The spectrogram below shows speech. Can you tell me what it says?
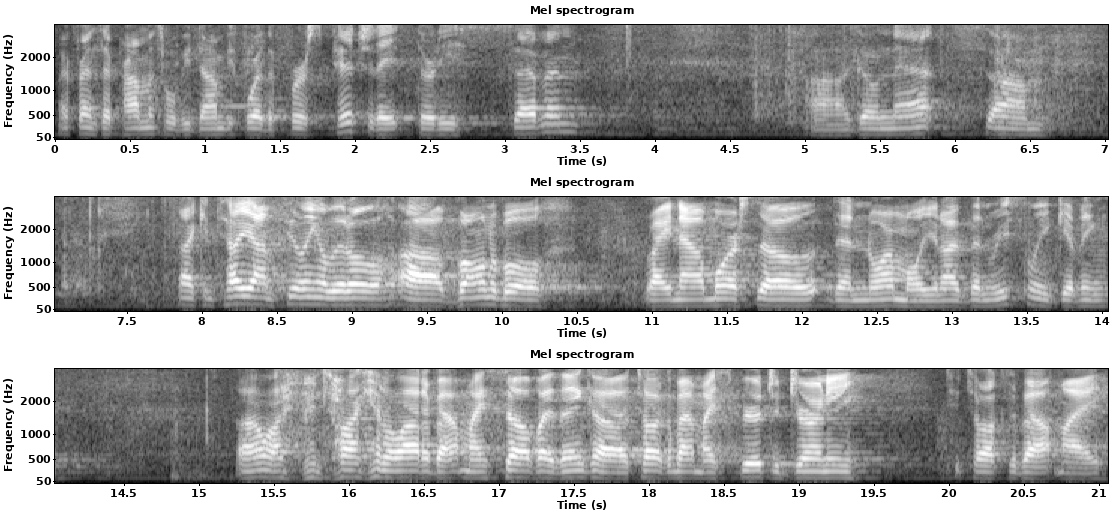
My friends, I promise we'll be done before the first pitch at 8:37. Uh, go Nats. Um, I can tell you I'm feeling a little uh, vulnerable right now, more so than normal. You know, I've been recently giving, well, I've been talking a lot about myself, I think. Uh, talk about my spiritual journey, two talks about my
